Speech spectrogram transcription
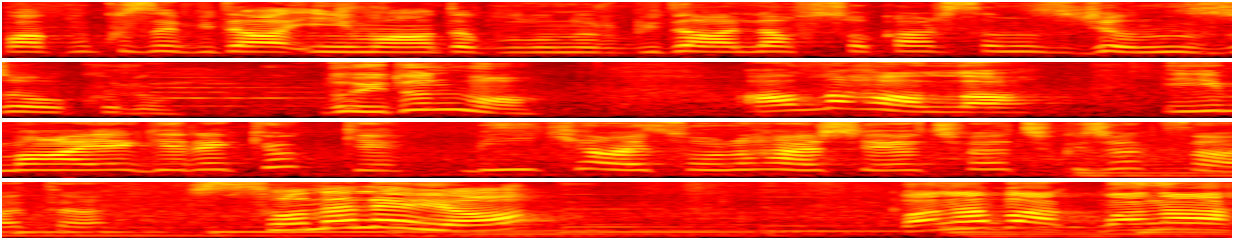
Bak bu kıza bir daha imada bulunur. Bir daha laf sokarsanız canınızı okurum. Duydun mu? Allah Allah. İmaya gerek yok ki. Bir iki ay sonra her şey açığa çıkacak zaten. Sana ne ya? Bana bak bana.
